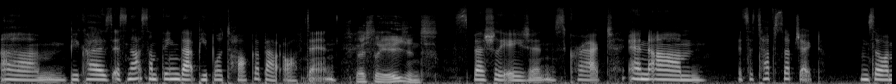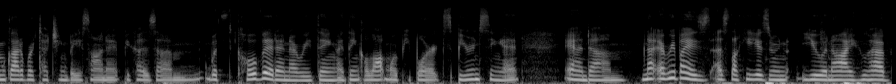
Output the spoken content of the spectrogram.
um, because it's not something that people talk about often, Especially Asians. especially Asians, correct? And um, it's a tough subject. And so I'm glad we're touching base on it because um, with COVID and everything, I think a lot more people are experiencing it. And um, not everybody is as lucky as you- and I who have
